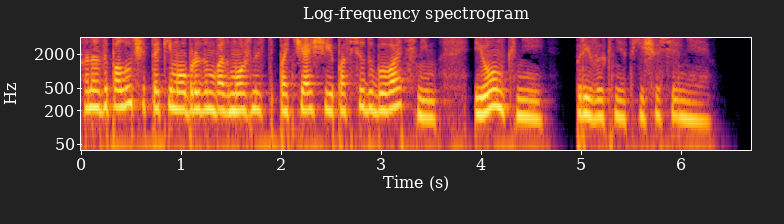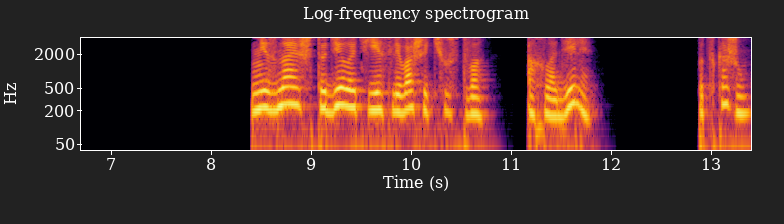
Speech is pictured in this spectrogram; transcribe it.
Она заполучит таким образом возможность почаще и повсюду бывать с ним, и он к ней привыкнет еще сильнее. Не знаешь, что делать, если ваши чувства охладели? Подскажу.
